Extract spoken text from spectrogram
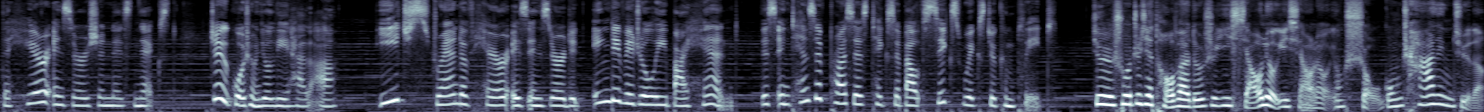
the hair insertion is next. 这个过程就厉害了啊。Each strand of hair is inserted individually by hand. This intensive process takes about six weeks to complete. 就是说，这些头发都是一小绺一小绺用手工插进去的。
